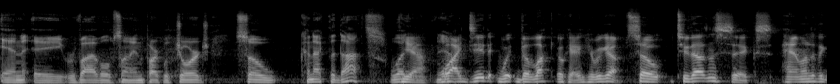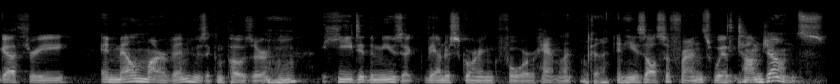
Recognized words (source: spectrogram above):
in a revival of Sunday in the Park with George. So connect the dots. What? Yeah. Well, I did the luck. Okay, here we go. So 2006, Hamlet of the Guthrie, and Mel Marvin, who's a composer, mm-hmm. he did the music, the underscoring for Hamlet. Okay. And he's also friends with Tom Jones,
